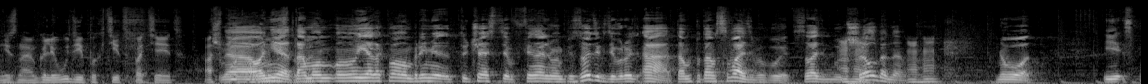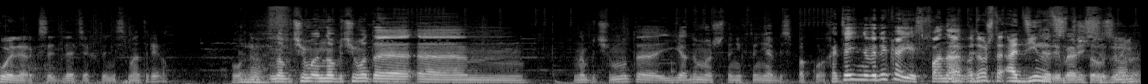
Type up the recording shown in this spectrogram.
не знаю, Голливуде и пыхтит, потеет. Аж А, лбу нет, там он, ну, я так понял, он примет участие в финальном эпизоде, где вроде... А, там, там свадьба будет. Свадьба будет Шелдона. Ну вот. И спойлер, кстати, для тех, кто не смотрел. Вот. Ну. Но почему, но почему-то, эм, но почему-то я думаю, что никто не обеспокоен. Хотя наверняка есть Да, фанаты. потому что теории 11 Большого сезон.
